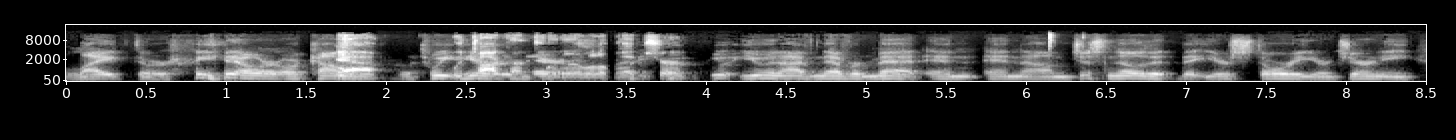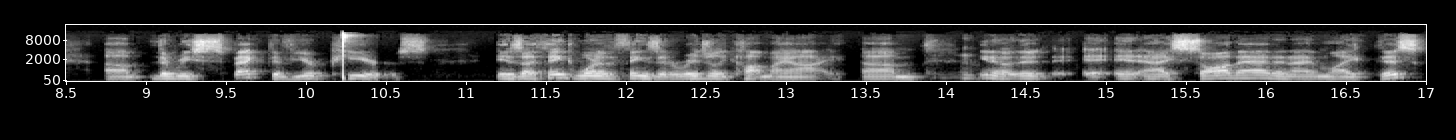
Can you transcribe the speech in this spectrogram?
liked or you know or, or commented yeah, or tweet we talked on there. Twitter a little bit sure you, you, and I've never met and and um, just know that that your story your journey um, the respect of your peers is I think one of the things that originally caught my eye. Um, mm-hmm. you know and I saw that and I'm like this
